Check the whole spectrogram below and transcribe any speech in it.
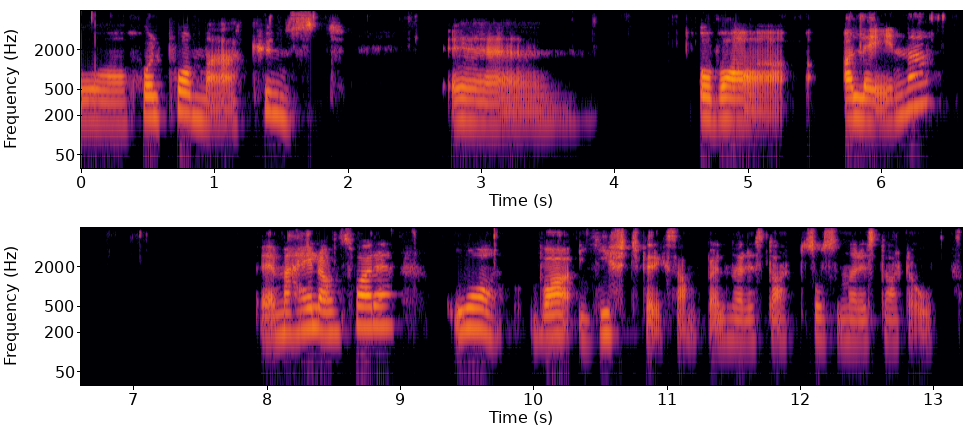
og holde på med kunst eh, og være alene eh, med hele ansvaret, og være gift, f.eks., sånn som når jeg starta opp.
